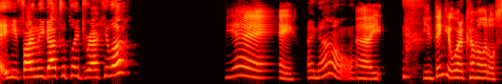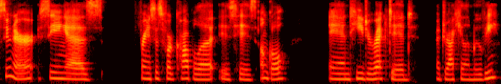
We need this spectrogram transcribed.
it. He finally got to play Dracula. Yay! I know. Uh, you'd think it would have come a little sooner, seeing as Francis Ford Coppola is his uncle, and he directed a Dracula movie,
